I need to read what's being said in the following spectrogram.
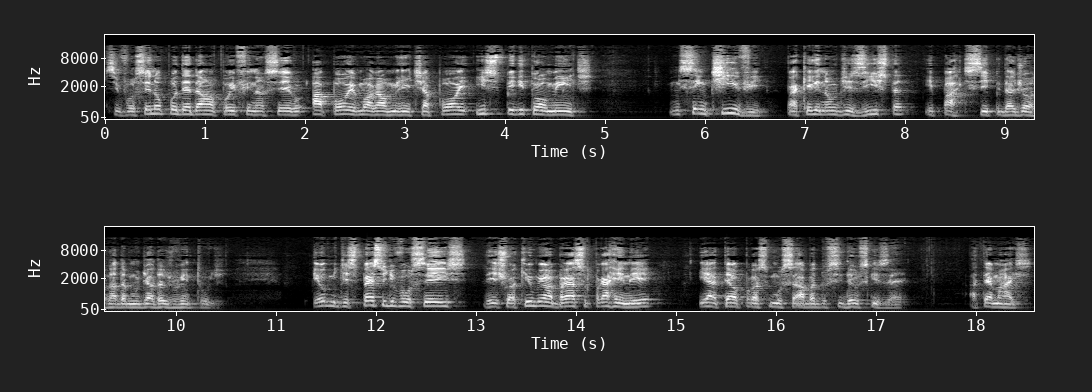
Se você não puder dar um apoio financeiro, apoie moralmente, apoie espiritualmente incentive para que ele não desista e participe da Jornada Mundial da Juventude. Eu me despeço de vocês, deixo aqui o meu abraço para Renê e até o próximo sábado, se Deus quiser. Até mais.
